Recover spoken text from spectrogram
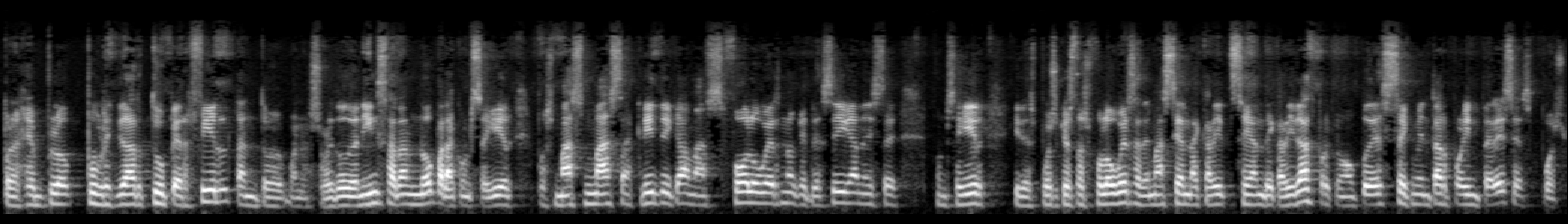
por ejemplo, publicitar tu perfil, tanto, bueno, sobre todo en Instagram, ¿no? Para conseguir, pues, más masa crítica, más followers, ¿no? Que te sigan, ese, conseguir, y después que estos followers además sean de, sean de calidad, porque como puedes segmentar por intereses, pues,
